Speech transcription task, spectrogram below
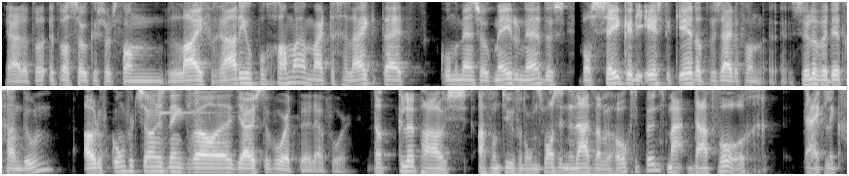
Ja, dat, het was ook een soort van live radioprogramma, maar tegelijkertijd konden mensen ook meedoen. Hè? Dus het was zeker die eerste keer dat we zeiden van, zullen we dit gaan doen? Out of comfort zone is denk ik wel het juiste woord daarvoor. Dat Clubhouse-avontuur van ons was inderdaad wel een hoogtepunt. Maar daarvoor, eigenlijk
